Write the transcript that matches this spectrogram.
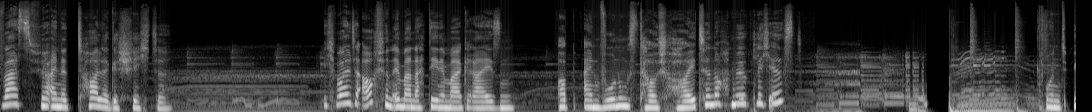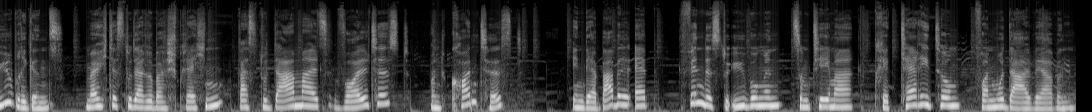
was für eine tolle Geschichte. Ich wollte auch schon immer nach Dänemark reisen. Ob ein Wohnungstausch heute noch möglich ist? Und übrigens, möchtest du darüber sprechen, was du damals wolltest und konntest, in der Bubble-App findest du Übungen zum Thema Präteritum von Modalverben.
